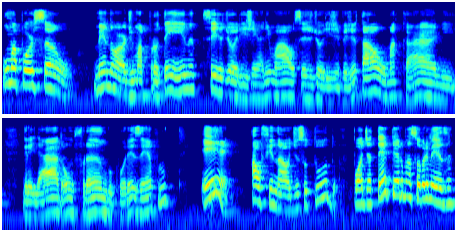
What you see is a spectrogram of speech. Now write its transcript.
uma porção menor de uma proteína, seja de origem animal, seja de origem vegetal, uma carne grelhada ou um frango, por exemplo, e ao final disso tudo, pode até ter uma sobremesa.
